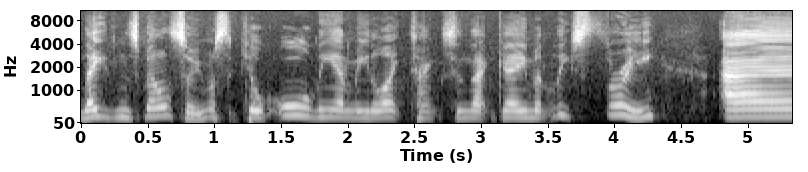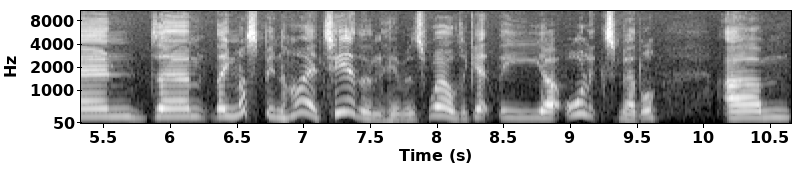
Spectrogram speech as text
Naidin's medal, so he must have killed all the enemy light tanks in that game, at least three. And um, they must have been higher tier than him as well to get the uh, Orlik's medal um,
